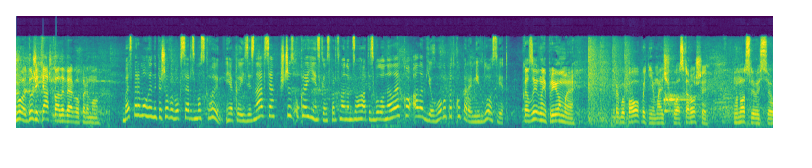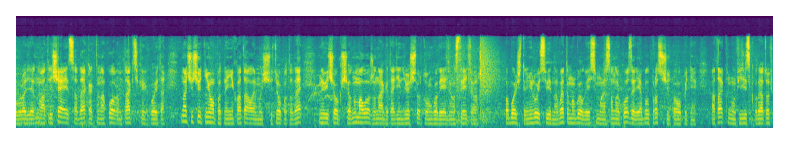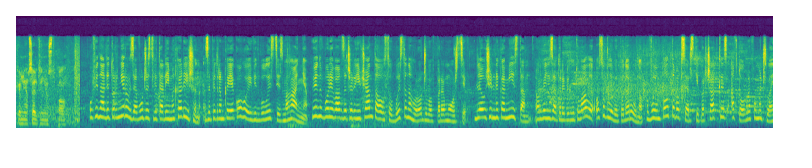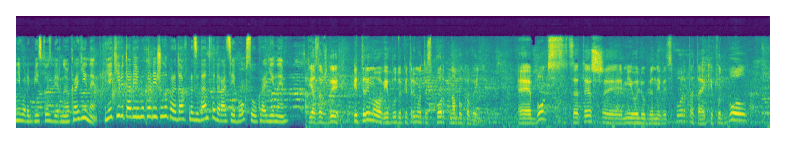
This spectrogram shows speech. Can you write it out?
ну, дуже тяжко, але вирвав перемогу. Без перемоги не пішов і боксер з Москви, який зізнався, що з українським спортсменом змагатись було нелегко, але в його випадку переміг досвід. Козырные приемы, как бы поопытнее, мальчик у вас хороший, выносливостью вроде, ну, отличается, да, как-то напором, тактикой какой-то, но чуть-чуть неопытный, не хватало ему чуть-чуть опыта, да, новичок еще, ну, моложе на год, один 94 года, я 93-го, побольше тренируюсь, видно, в этом и был весь мой основной козырь, я был просто чуть поопытнее, а так, ну, физическая подготовка мне абсолютно не уступала. У фіналі турніру взяв участь Віталій Михалішин, за підтримки якого і відбулись ці змагання. Він вболівав за чернівчан та особисто нагороджував переможців. Для очільника міста організатори підготували особливий подарунок вимпел та боксерські перчатки з автографами членів Олімпійської збірної країни, які Віталію Михалішину передав президент Федерації боксу України. Я завжди підтримував і буду підтримувати спорт на Буковині. Е, Бокс це теж е, мій улюблений вид спорту, так як і футбол,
